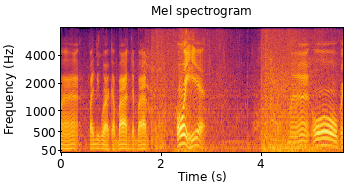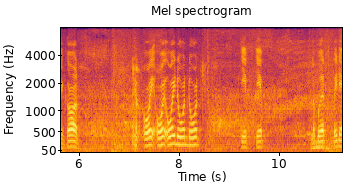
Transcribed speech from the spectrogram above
มาไปดีกว่ากลับบ้านกลับบ้าน โอ้ยเฮียมาโอ้ my god โอ้ยโอ้ยโอ้ยโดนโดนเจ็บเจ็บระเบิดไปแด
